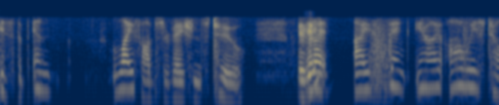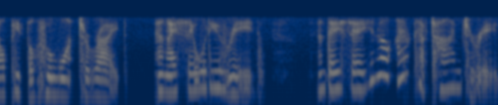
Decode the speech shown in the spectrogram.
is the and life observations too. But mm-hmm. I I think you know I always tell people who want to write, and I say, "What do you read?" And they say, "You know, I don't have time to read."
